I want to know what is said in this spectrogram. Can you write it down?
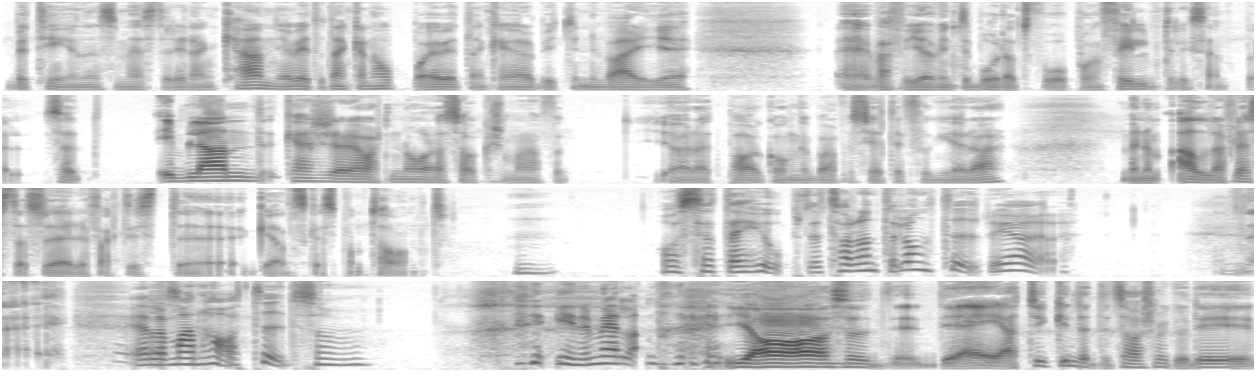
beteenden som hästen redan kan. Jag vet att den kan hoppa, jag vet att den kan göra byten i varje. Eh, varför gör vi inte båda två på en film till exempel? Så att ibland kanske det har varit några saker som man har fått göra ett par gånger bara för att se att det fungerar. Men de allra flesta så är det faktiskt eh, ganska spontant. Mm. Och sätta ihop det, tar det inte lång tid att göra det? Nej. Eller alltså, man har tid som inemellan? ja, alltså, det, jag tycker inte att det tar så mycket. Det,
